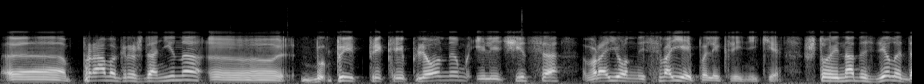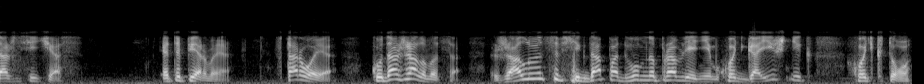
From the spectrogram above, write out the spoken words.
э, право гражданина э, быть прикрепленным и лечиться в районной своей поликлинике, что и надо сделать даже сейчас. Это первое. Второе. Куда жаловаться? Жалуются всегда по двум направлениям, хоть гаишник, хоть кто.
